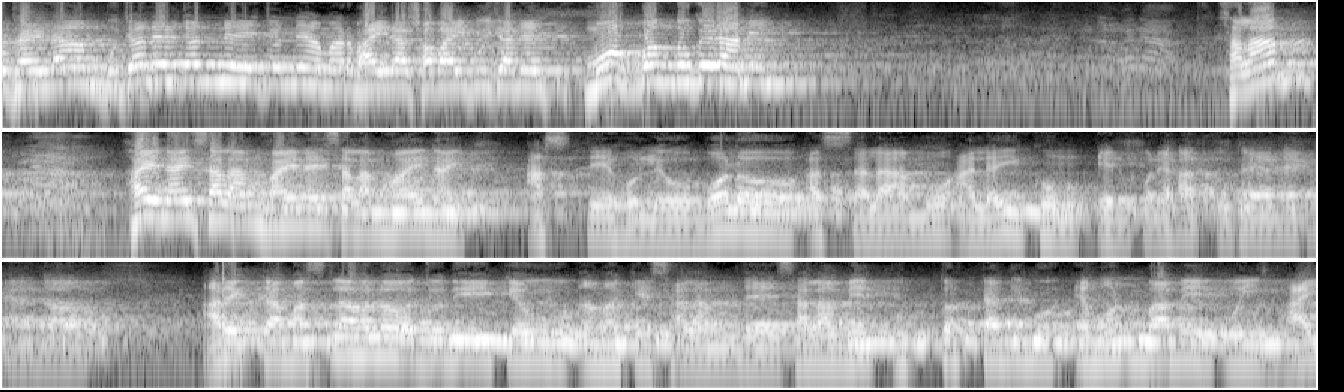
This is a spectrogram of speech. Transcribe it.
উঠাইলাম, বুঝানোর জন্য, এই জন্য আমার ভাইরা সবাই বুঝানেন। মুখ বন্ধ করে আমি সালাম? হয় নাই সালাম, হয় নাই সালাম, হয় নাই। আসতে হলেও বলো, আসসালামু আলাইকুম। এরপরে হাত উঠায়া দেখা দাও। আরেকটা মাসলা হলো, যদি কেউ আমাকে সালাম দেয়, সালামের উত্তরটা দিব এমন ভাবে ওই ভাই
